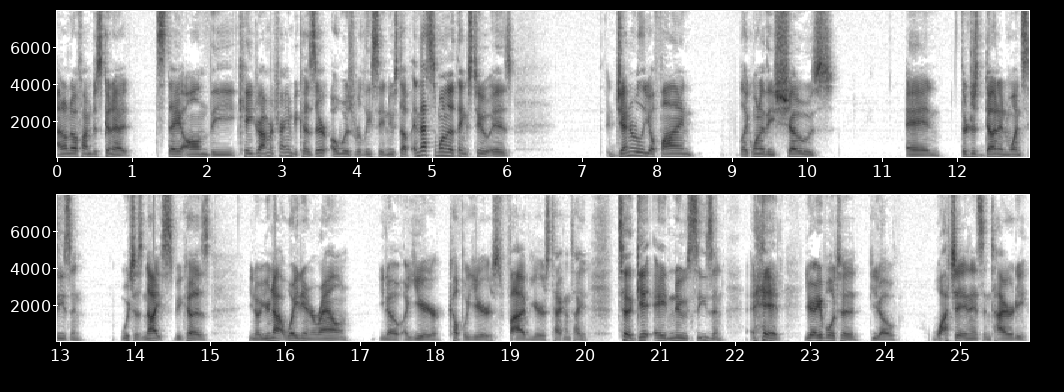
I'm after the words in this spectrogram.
I don't know if I'm just gonna stay on the K drama train because they're always releasing new stuff. And that's one of the things too is generally you'll find like one of these shows and they're just done in one season, which is nice because you know you're not waiting around you know, a year, couple years, five years, Attack on Titan, to get a new season. And you're able to, you know, watch it in its entirety.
